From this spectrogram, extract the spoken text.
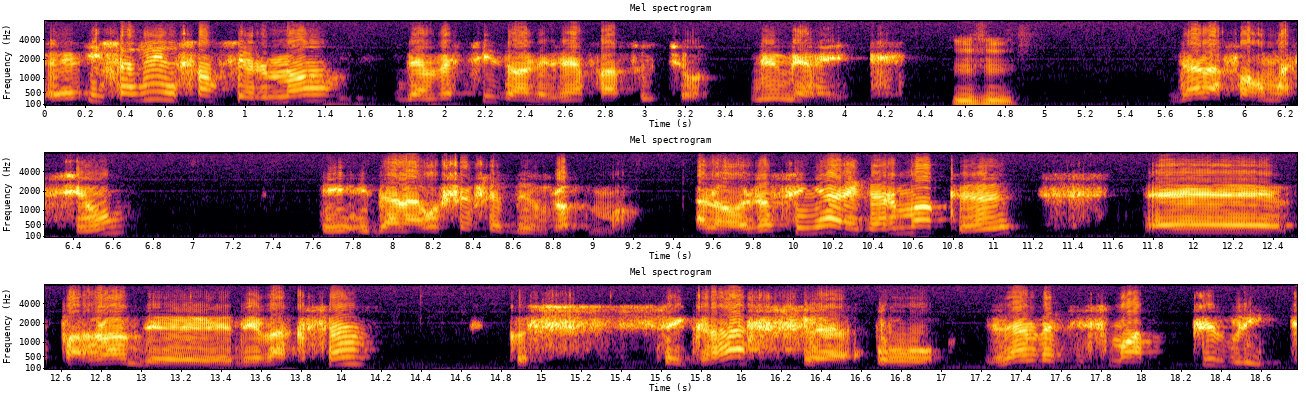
il s'agit essentiellement d'investir dans les infrastructures numériques, mhm. dans la formation et dans la recherche et développement. Alors, je signale également que, parlant des vaccins, que c'est grâce aux investissements publics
